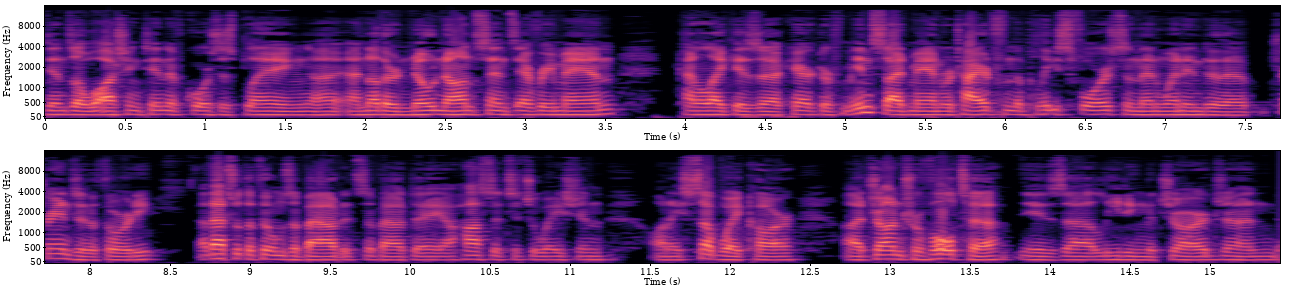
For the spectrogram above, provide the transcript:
Denzel Washington, of course, is playing uh, another no-nonsense everyman, kind of like his uh, character from Inside Man, retired from the police force and then went into the transit authority. That's what the film's about. It's about a, a hostage situation on a subway car. John Travolta is leading the charge and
